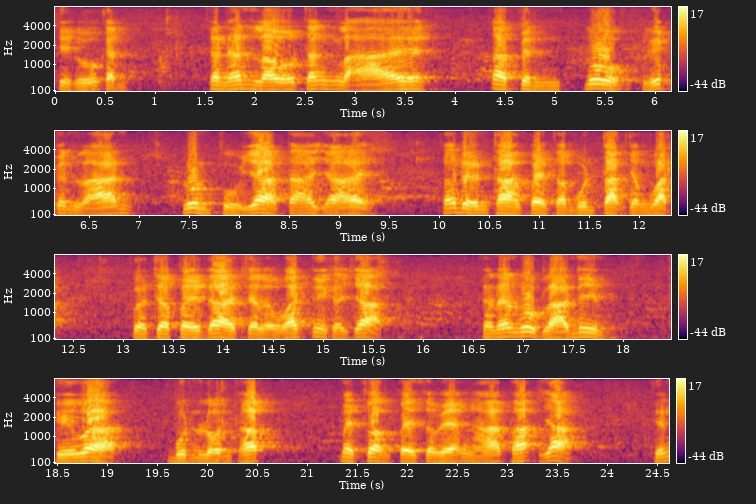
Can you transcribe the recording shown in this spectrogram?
ที่รู้กันฉะนั้นเราทั้งหลาย ถ้าเป็นลูกหรือเป็นหลาน รุ่นปู่ย่าตายายเขาเดินทางไปทำบุญต่างจังหวัด เพื่อจะไปได้แต่ละวัดนี่ก็ยากฉะนั้นลูกหลานนี่ถือว่าบุญหล่นทับ ไม่ต้องไปแสวงหาพระยาก ถึง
